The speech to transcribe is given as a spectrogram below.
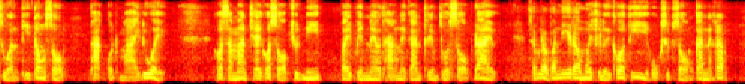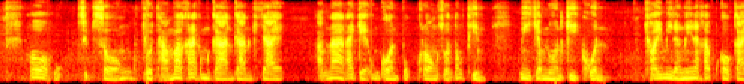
ส่วนที่ต้องสอบภาคกฎหมายด้วย ก็สามารถใช้ข้อสอบชุดนี้ไปเป็นแนวทางในการเตรียมตรวสอบได้สำหรับวันนี้เรามาเฉลยข้อที่ 62 กันนะครับ ข้อ 62 โจทย์ถามว่าคณะกรรมการการกระจายอำนาจให้แก่องค์กรปกครองส่วนท้องถิ่น มีจำนวนกี่คนช้อยมีดังนี้นะครับกอไก่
